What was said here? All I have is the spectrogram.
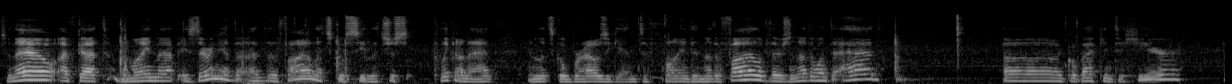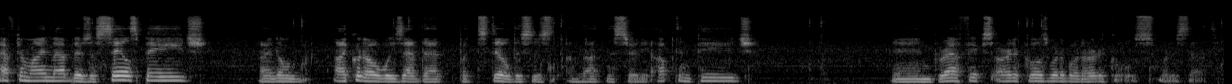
So now I've got the mind map. Is there any other, other file? Let's go see. Let's just click on add and let's go browse again to find another file. If there's another one to add uh, go back into here. After mind map there's a sales page. I don't I could always add that but still this is I'm not necessarily opt-in page. And graphics articles what about articles? What is that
